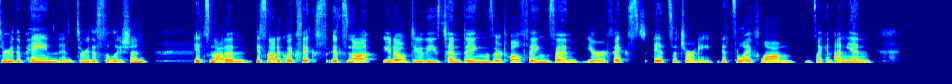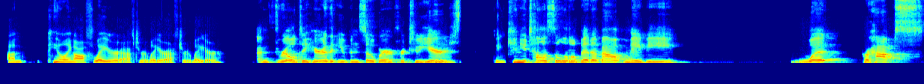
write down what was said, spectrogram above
through the pain and through the solution, it's not an it's not a quick fix. It's not you know do these 10 things or 12 things and you're fixed. It's a journey. It's lifelong. It's like an onion on peeling off layer after layer after layer. I'm thrilled to hear that you've been sober for two mm-hmm. years. Mm, Can you tell us a little bit about maybe what perhaps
